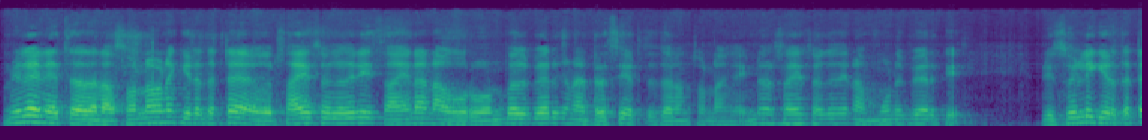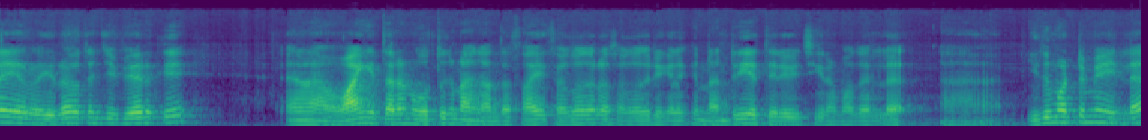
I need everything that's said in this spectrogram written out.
உண்மையிலே நேற்று அதை நான் சொன்னவொடனே கிட்டத்தட்ட ஒரு சாய சகோதரி சாயனா நான் ஒரு ஒன்பது பேருக்கு நான் ட்ரெஸ் எடுத்து தரேன்னு சொன்னாங்க. இன்னொரு சாய சகோதரி நான் மூணு பேருக்கு. இப்படி சொல்லி கிட்டத்தட்ட ஒரு இருபத்தஞ்சி பேருக்கு வாங்கி தரேன்னு ஒத்துக்குனாங்க. அந்த சாய் சகோதர சகோதரிகளுக்கு நன்றியை தெரிவிச்சுக்கிறேன் முதல்ல. இது மட்டுமே இல்லை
